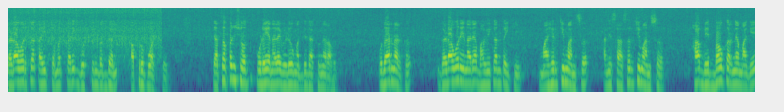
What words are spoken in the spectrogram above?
गडावरच्या काही चमत्कारिक गोष्टींबद्दल अप्रूप वाटते. त्याचा पण शोध पुढे येणाऱ्या व्हिडिओमध्ये दाखवणार आहोत. उदाहरणार्थ गडावर येणाऱ्या भाविकांपैकी माहेरची माणसं आणि सासरची माणसं हा भेदभाव करण्यामागे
